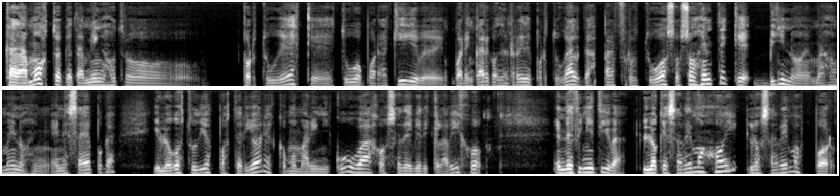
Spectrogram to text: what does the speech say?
Cadamosto, que también es otro portugués que estuvo por aquí eh, por encargos del rey de Portugal, Gaspar Fructuoso, son gente que vino eh, más o menos en, esa época y luego estudios posteriores como Marini Cuba, José de Viriclavijo. En definitiva, lo que sabemos hoy lo sabemos por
